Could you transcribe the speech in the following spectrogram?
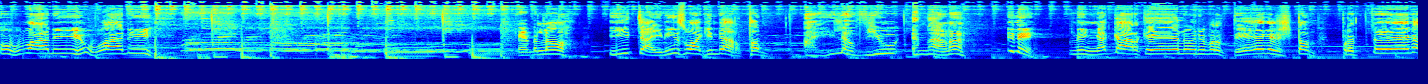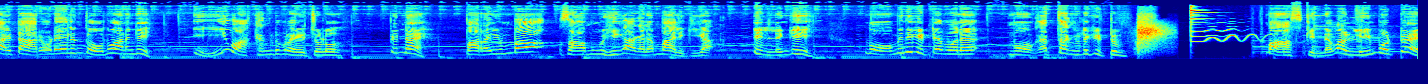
ഉവാനി ഉവാനി കേട്ടല്ലോ? ഈ ചൈനീസ് വാക്കിന്റെ അർത്ഥം ഐ ലവ് യു എന്നാണ്. ഇനി നിങ്ങൾക്ക് ആർക്കേലും ഒരു പ്രത്യേക ഇഷ്ടം പ്രത്യേകമായിട്ട് ആരോടേലും തോന്നുവാണെങ്കിൽ ഈ വാക്കങ്ങോട്ട് പ്രയോഗിച്ചോളൂ. പിന്നെ പറയുമ്പോൾ സാമൂഹിക അകലം പാലിക്കുക. ഇല്ലെങ്കിൽ നോമിന് കിട്ടിയ പോലെ മുഖത്ത് അങ്ങോട്ട് കിട്ടും. മാസ്കിന്റെ വള്ളിയും പൊട്ടുവേ.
